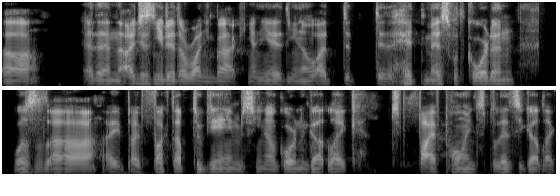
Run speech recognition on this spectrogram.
uh, and then I just needed a running back. I needed you know I did, did a hit miss with Gordon was uh I, I fucked up two games. You know, Gordon got like five points, Lindsay got like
